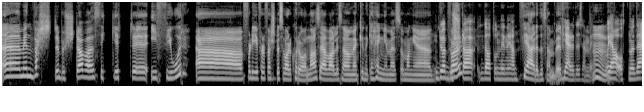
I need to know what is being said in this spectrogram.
Eh, min verste bursdag var sikkert eh, i fjor. Eh, fordi for det første så var det korona, så jeg var liksom Jeg kunne ikke henge med så mange Du har bursdag-datoen din igjen. 4. desember. 4. desember. Mm. Og jeg har 8. Det,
